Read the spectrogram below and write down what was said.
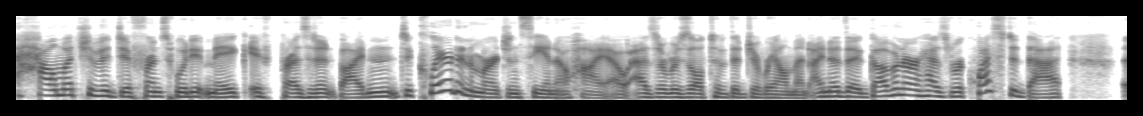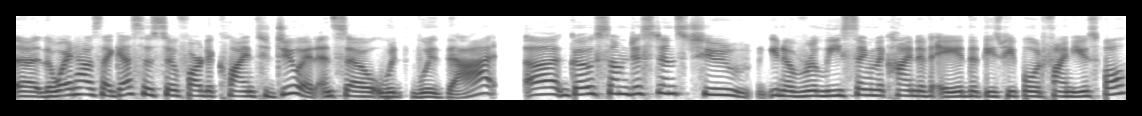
how much of a difference would it make if President Biden declared an emergency in Ohio as a result of the derailment? I know the governor has requested that. Uh, the White House, I guess, has so far declined to do it. And so would, would that uh, go some distance to, you know, releasing the kind of aid that these people would find useful?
